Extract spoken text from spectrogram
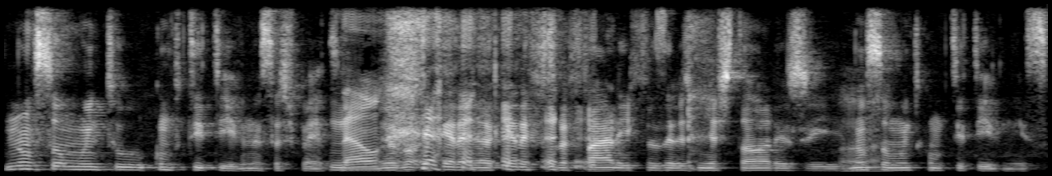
Não, sou muito competitivo nesse aspecto. Não? Eu, quero, eu quero fotografar e fazer as minhas histórias e oh. não sou muito competitivo nisso.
